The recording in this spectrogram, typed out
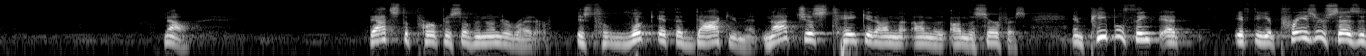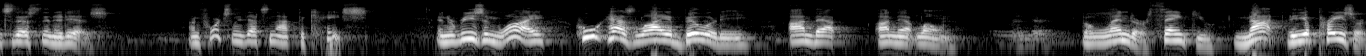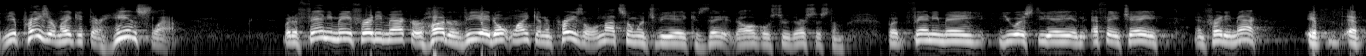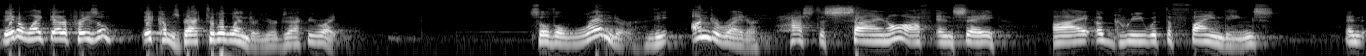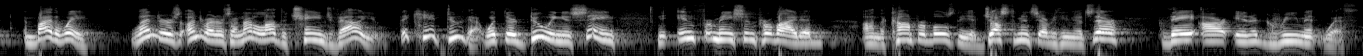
Now, that's the purpose of an underwriter is to look at the document, not just take it on the, on the, on the surface. And people think that if the appraiser says it's this, then it is. Unfortunately, that's not the case. And the reason why, who has liability on that, on that loan? The lender. The lender, thank you, not the appraiser. The appraiser might get their hand slapped. But if Fannie Mae, Freddie Mac, or HUD or VA don't like an appraisal, well, not so much VA because it all goes through their system, but Fannie Mae, USDA, and FHA and Freddie Mac, if, if they don't like that appraisal, it comes back to the lender. You're exactly right. So the lender, the underwriter, has to sign off and say, I agree with the findings. And, and by the way, lenders, underwriters are not allowed to change value. They can't do that. What they're doing is saying the information provided on the comparables, the adjustments, everything that's there, they are in agreement with.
